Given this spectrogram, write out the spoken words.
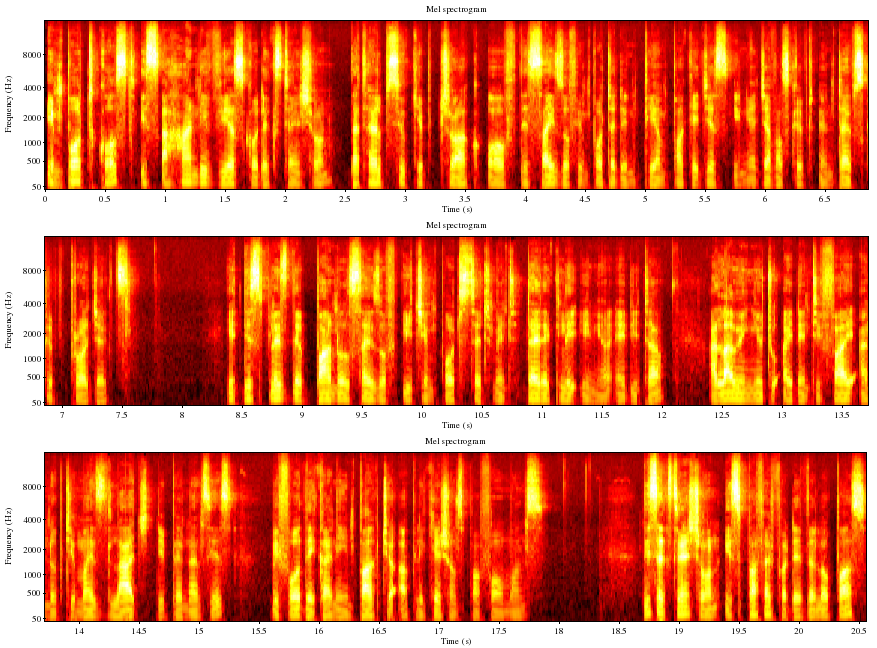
Import Cost is a handy VS Code extension that helps you keep track of the size of imported NPM packages in your JavaScript and TypeScript projects. It displays the bundle size of each import statement directly in your editor, allowing you to identify and optimize large dependencies before they can impact your application's performance. This extension is perfect for developers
